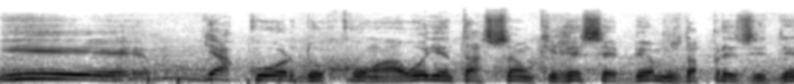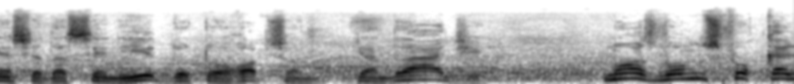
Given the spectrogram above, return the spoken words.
E, de acordo com a orientação que recebemos da presidência da CNI, Dr. Robson de Andrade, nós vamos focar,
